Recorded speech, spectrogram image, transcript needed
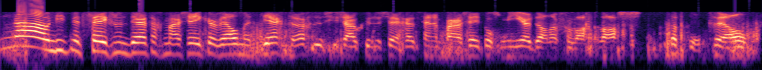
Nou, niet met 37, maar zeker wel met 30. Dus je zou kunnen zeggen, het zijn een paar zetels meer dan er verwacht was. Dat klopt wel.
